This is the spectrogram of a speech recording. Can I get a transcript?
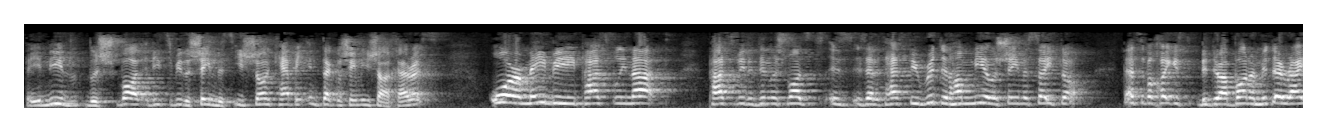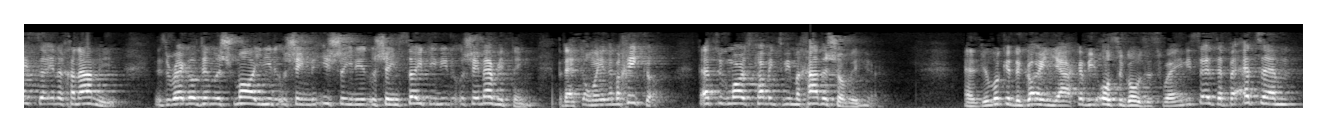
that you need l'shma, it needs to be the same this isha, it can't be intak l'shem isha acheres? Or maybe, possibly not. Possibly the din l'shma is, is, that it has to be written hamil l'shem esaita. That's the b'chayis b'drabana midaraisa in a chanami. There's a regular din l'shma. You need it l'shem isha. You need it l'shem saita. You need it l'shem everything. But that's only in the mechika. That's the Gemara is coming to be mechadash over here. And if you look at the Gaon Yaakov, he also goes this way, and he says that be'etzem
